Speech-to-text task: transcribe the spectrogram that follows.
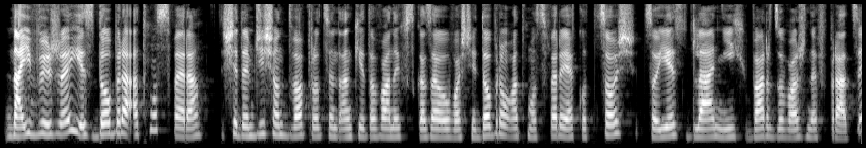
Najwyżej jest dobra atmosfera. 72% ankietowanych wskazało właśnie dobrą atmosferę jako coś, co jest dla nich bardzo ważne w pracy.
